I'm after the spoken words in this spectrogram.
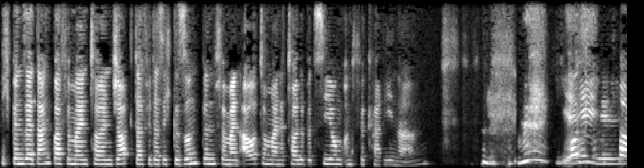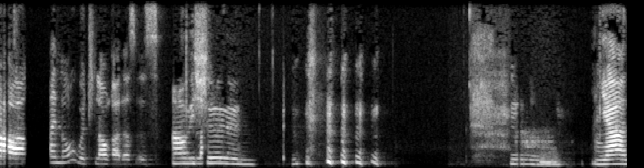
Ich bin sehr dankbar für meinen tollen Job, dafür, dass ich gesund bin, für mein Auto, meine tolle Beziehung und für Karina. Yay! I know which Laura das ist. Oh, wie schön. ja,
